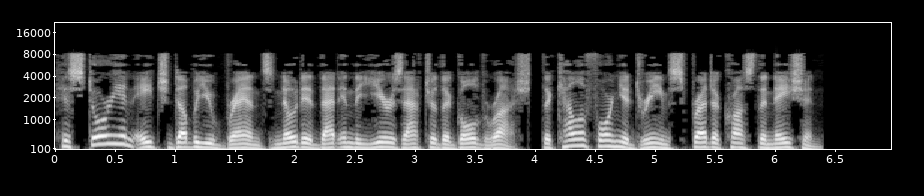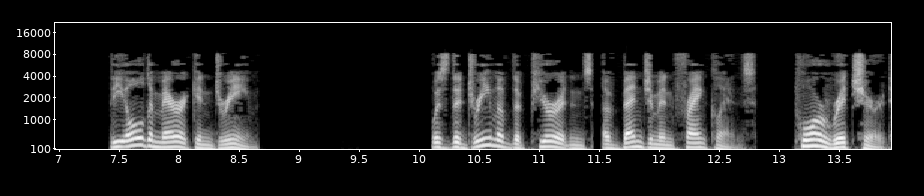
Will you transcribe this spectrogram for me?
Historian H. W. Brands noted that in the years after the gold rush, the California dream spread across the nation. The old American dream was the dream of the Puritans, of Benjamin Franklin's Poor Richard,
